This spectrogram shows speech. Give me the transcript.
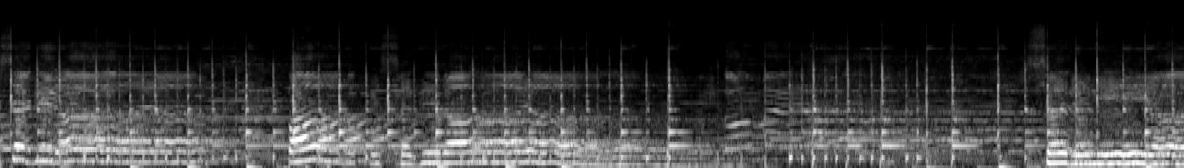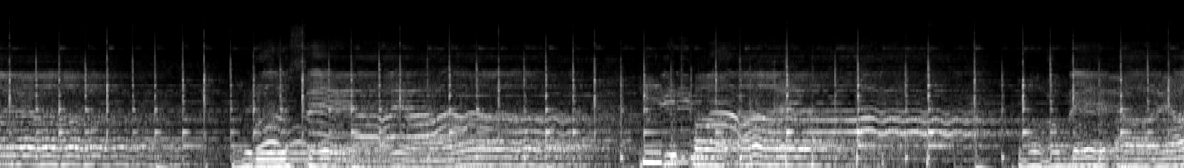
ਸਗਰਾਇਆ ਪਾਵਕ ਸਗਰਾਇਆ। ਸ਼ਰਣੀ ਆਇਆ ਭਰੋਸੇ ਆਇਆ ਕਿਰਪਾ ਆਇਆ। ਭਾਵੇਂ ਆਇਆ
